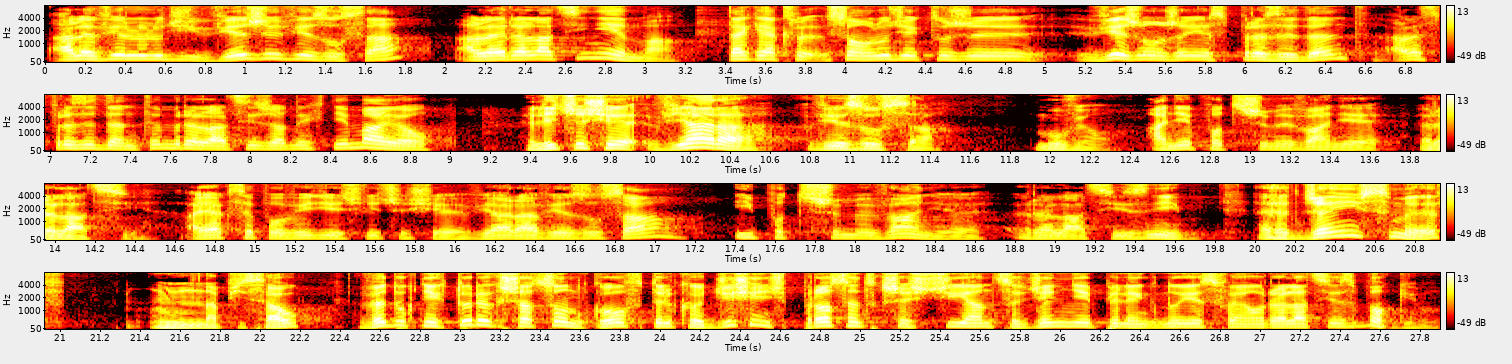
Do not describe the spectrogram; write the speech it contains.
Ale wielu ludzi wierzy w Jezusa, ale relacji nie ma. Tak jak są ludzie, którzy wierzą, że jest prezydent, ale z prezydentem relacji żadnych nie mają. Liczy się wiara w Jezusa, mówią, a nie podtrzymywanie relacji. A jak chcę powiedzieć, liczy się wiara w Jezusa i podtrzymywanie relacji z Nim. James Smith napisał, według niektórych szacunków tylko 10% chrześcijan codziennie pielęgnuje swoją relację z Bogiem.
